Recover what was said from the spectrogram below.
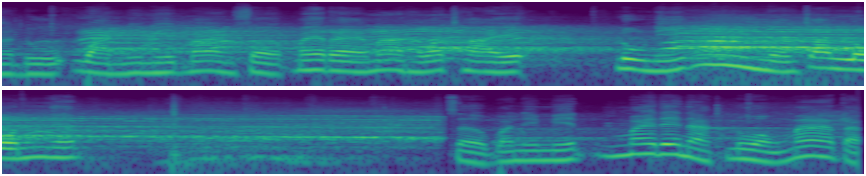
มาดูวันนิมิตบ้างเสิร์ฟไม่แรงมากทวัชชัย ลูกนี้เหมือนจะล้นครับ เสิร์ฟวันนิมิตไม่ได้หนักหน่วงมากแต่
